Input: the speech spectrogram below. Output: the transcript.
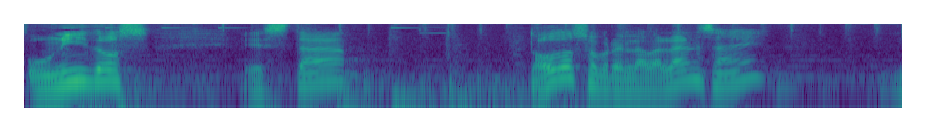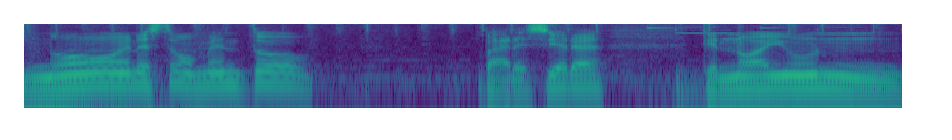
Unidos. Está todo sobre la balanza, ¿eh? No en este momento pareciera que no hay un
